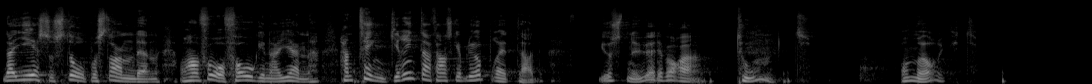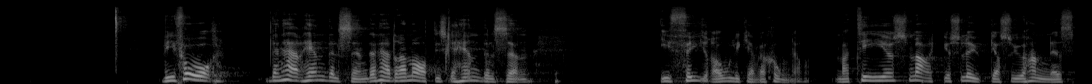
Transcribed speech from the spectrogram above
när Jesus står på stranden och han får frågorna igen. Han tänker inte att han ska bli upprättad. Just nu är det bara tomt och mörkt. Vi får den här händelsen, den här dramatiska händelsen i fyra olika versioner. Matteus, Markus, Lukas och Johannes.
